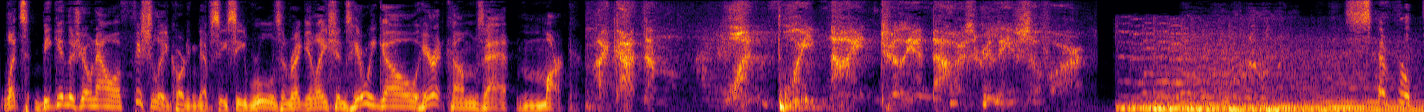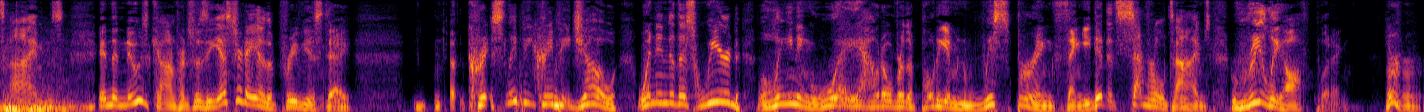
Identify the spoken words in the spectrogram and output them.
Let's begin the show now officially according to FCC rules and regulations. Here we go. Here it comes at Mark. I got them. $1.9 trillion relief so far. several times in the news conference. Was it yesterday or the previous day? Sleepy Creepy Joe went into this weird leaning way out over the podium and whispering thing. He did it several times. Really off putting.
